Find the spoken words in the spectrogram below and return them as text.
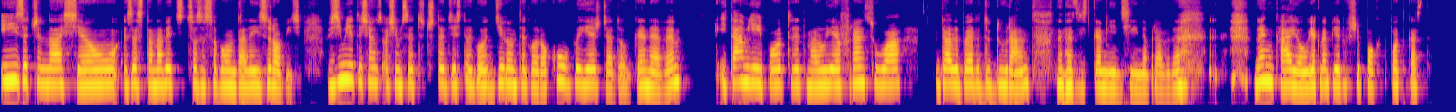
i zaczyna się zastanawiać, co ze sobą dalej zrobić. W zimie 1849 roku wyjeżdża do Genewy i tam jej portret maluje François d'Albert Durand. Te nazwiska mnie dzisiaj naprawdę nękają, jak na pierwszy podcast.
